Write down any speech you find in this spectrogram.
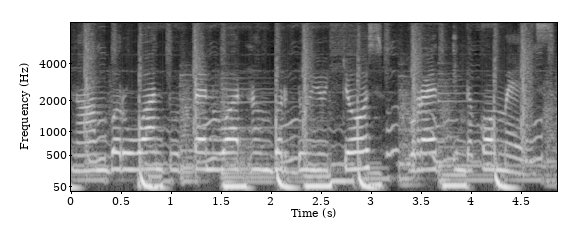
Number 1 to 10 What number do you choose? Write in the comments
